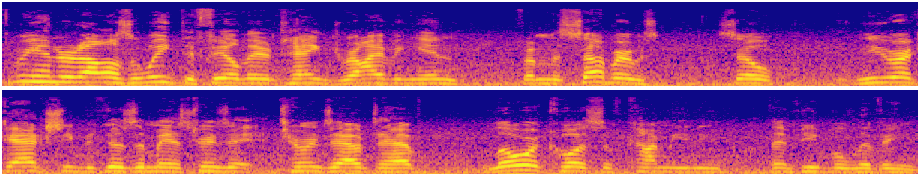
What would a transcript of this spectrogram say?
three hundred dollars a week to fill their tank driving in from the suburbs. So New York actually, because of mass transit, turns out to have lower costs of commuting than people living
